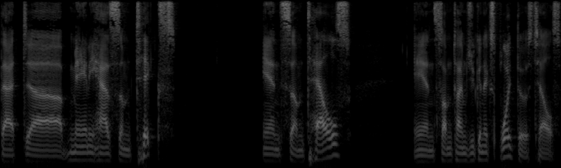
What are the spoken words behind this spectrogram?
That uh, Manny has some ticks and some tells, and sometimes you can exploit those tells.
